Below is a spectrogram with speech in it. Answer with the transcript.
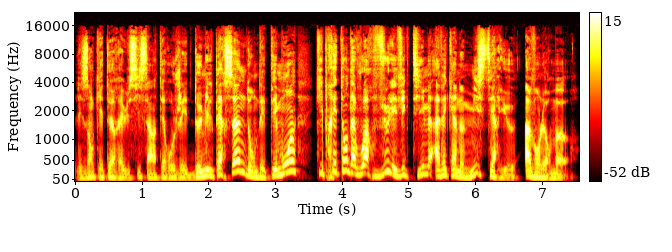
Les enquêteurs réussissent à interroger 2000 personnes, dont des témoins, qui prétendent avoir vu les victimes avec un homme mystérieux avant leur mort.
